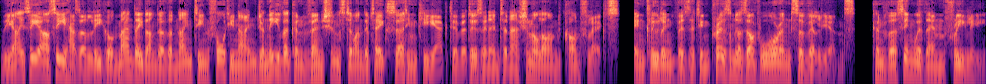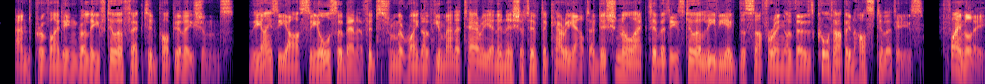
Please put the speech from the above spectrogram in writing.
The ICRC has a legal mandate under the 1949 Geneva Conventions to undertake certain key activities in international armed conflicts, including visiting prisoners of war and civilians, conversing with them freely, and providing relief to affected populations. The ICRC also benefits from a right of humanitarian initiative to carry out additional activities to alleviate the suffering of those caught up in hostilities. Finally,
